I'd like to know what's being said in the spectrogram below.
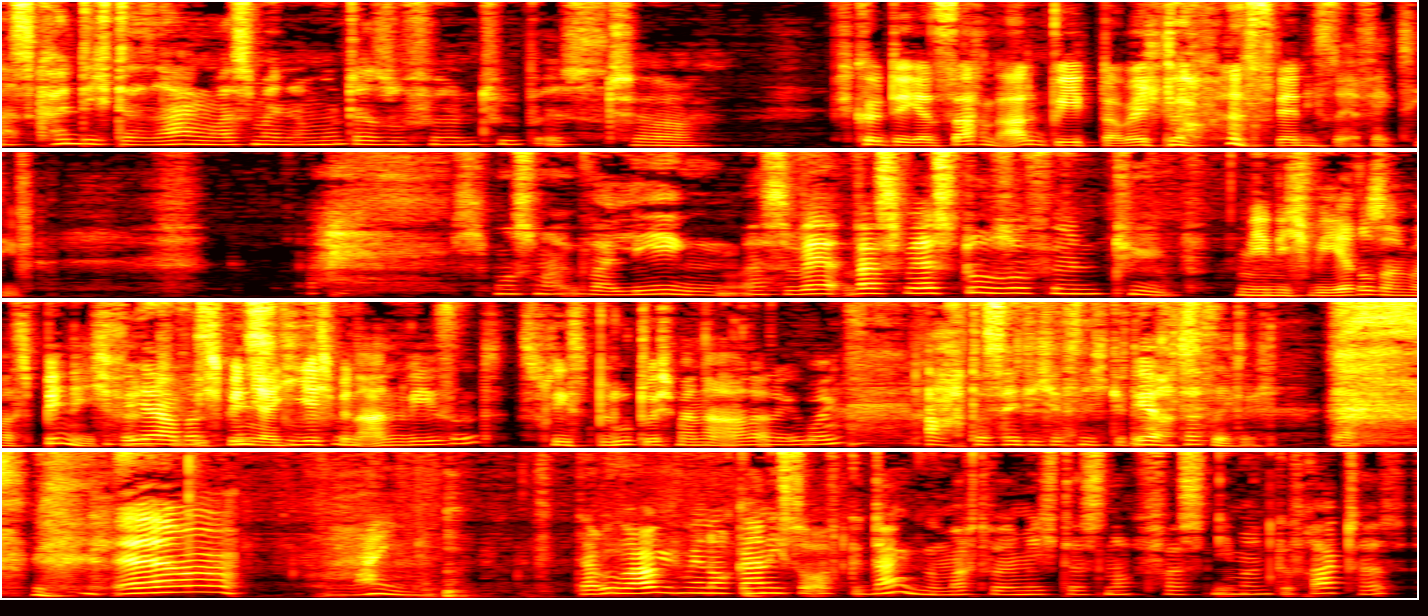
was könnte ich da sagen, was meine Mutter so für ein Typ ist? Tja, ich könnte jetzt Sachen anbieten, aber ich glaube, das wäre nicht so effektiv. Ich muss mal überlegen, was wär, was wärst du so für ein Typ? Nee, nicht wäre, sondern was bin ich für Ja, was Ich bin ja hier, ich bin anwesend. Es fließt Blut durch meine Adern übrigens. Ach, das hätte ich jetzt nicht Ja, gedacht. tatsächlich. Ja. Ähm, nein. Darüber habe ich mir noch gar nicht so oft Gedanken gemacht, weil mich das noch fast niemand gefragt hat.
